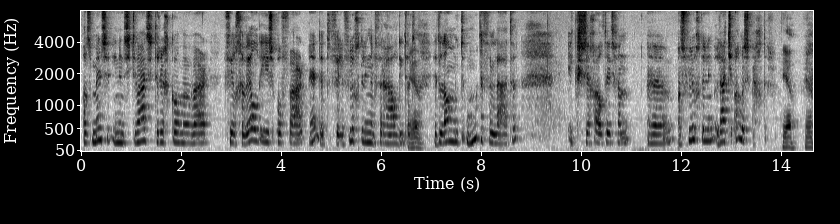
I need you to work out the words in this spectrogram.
als mensen in een situatie terechtkomen waar veel geweld is of waar hè, dat vele vluchtelingenverhaal die dat Ja. het land moeten, moeten verlaten. Ik zeg altijd van eh, als vluchteling laat je alles achter. ja, ja.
